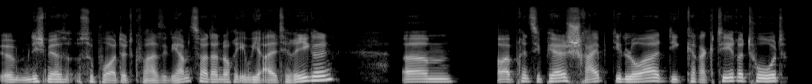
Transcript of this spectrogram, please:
äh, nicht mehr supported quasi. Die haben zwar dann noch irgendwie alte Regeln, ähm, aber prinzipiell schreibt die Lore die Charaktere tot,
